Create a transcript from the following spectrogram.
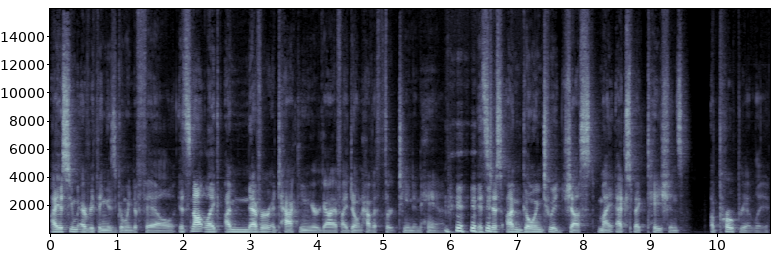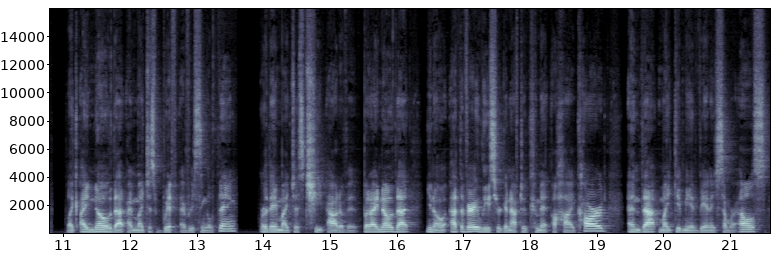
I assume everything is going to fail, it's not like I'm never attacking your guy if I don't have a 13 in hand. it's just I'm going to adjust my expectations appropriately. Like I know that I might just whiff every single thing or they might just cheat out of it. But I know that, you know, at the very least you're going to have to commit a high card and that might give me advantage somewhere else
